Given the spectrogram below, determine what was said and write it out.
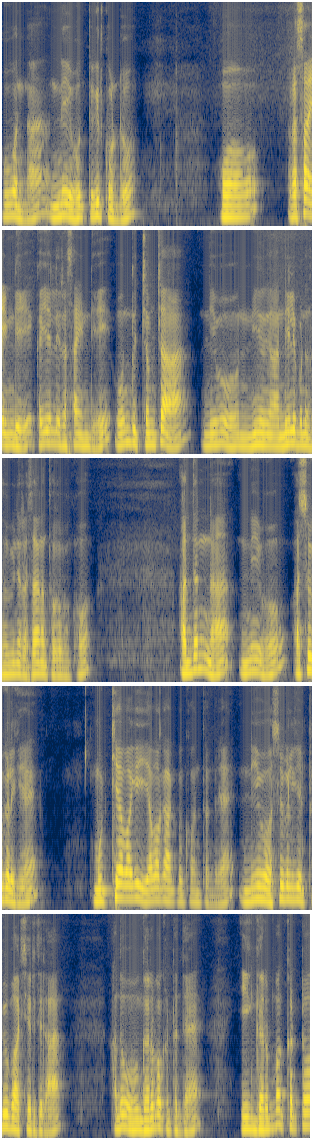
ಹೂವನ್ನು ನೀವು ತೆಗೆದುಕೊಂಡು ರಸ ಹಿಂಡಿ, ಕೈಯಲ್ಲಿ ರಸ ಹಿಂಡಿ, ಒಂದು ಚಮಚ ನೀವು ನೀಲಿ ಬಣ್ಣದ ಹೂವಿನ ರಸನ ತಗೋಬೇಕು. ಅದನ್ನು ನೀವು ಹಸುಗಳಿಗೆ ಮುಖ್ಯವಾಗಿ ಯಾವಾಗ ಹಾಕಬೇಕು ಅಂತಂದರೆ, ನೀವು ಹಸುಗಳಿಗೆ ಟ್ಯೂಬ್ ಹಾಕ್ಸಿರ್ತೀರ, ಅದು ಗರ್ಭ ಕಟ್ಟುತ್ತೆ ಈ ಗರ್ಭ ಕಟ್ಟೋ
